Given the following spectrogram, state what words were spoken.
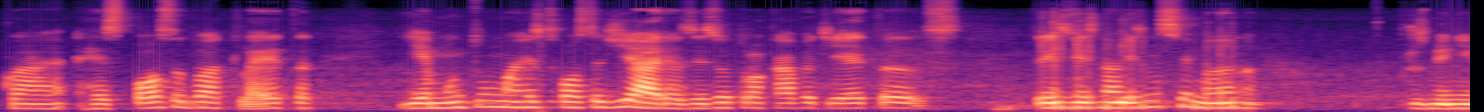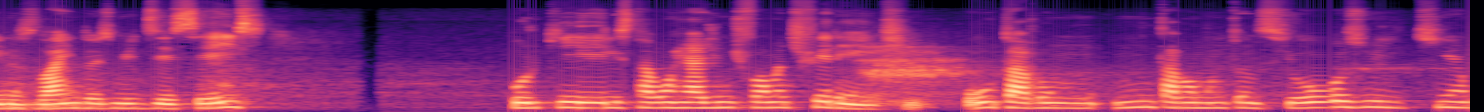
com a resposta do atleta. E é muito uma resposta diária. Às vezes eu trocava dietas três vezes na mesma semana para os meninos lá em 2016. porque eles estavam reagindo de forma diferente. Ou tavam, um estava muito ansioso e tinha,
